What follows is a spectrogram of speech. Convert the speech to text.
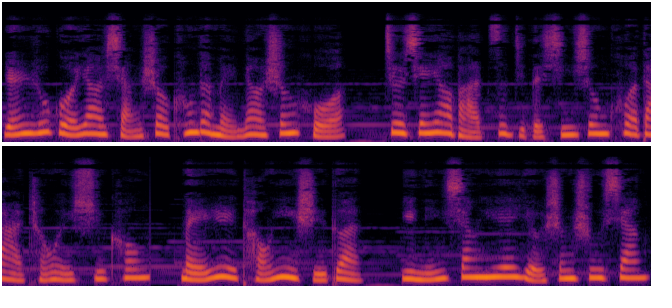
人如果要享受空的美妙生活，就先要把自己的心胸扩大，成为虚空。每日同一时段与您相约有声书香。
